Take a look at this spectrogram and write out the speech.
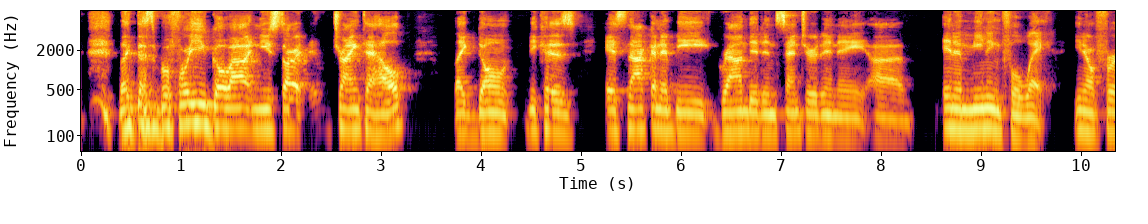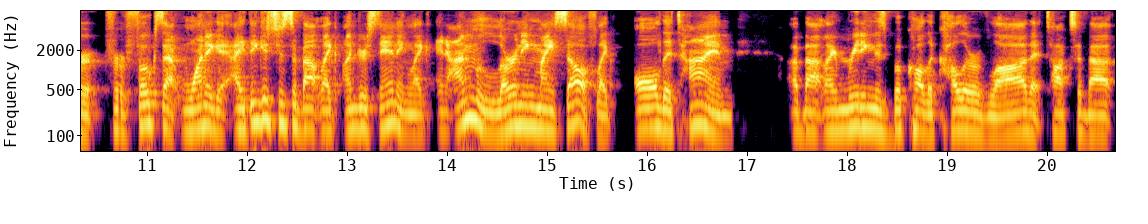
like that's before you go out and you start trying to help, like don't because it's not going to be grounded and centered in a uh, in a meaningful way. You know for for folks that want to get i think it's just about like understanding like and i'm learning myself like all the time about like, i'm reading this book called the color of law that talks about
